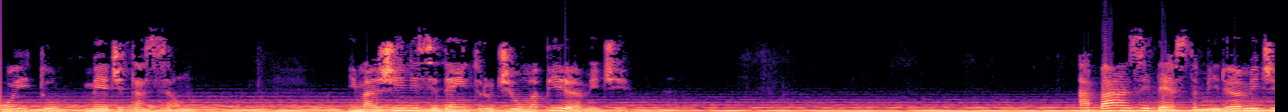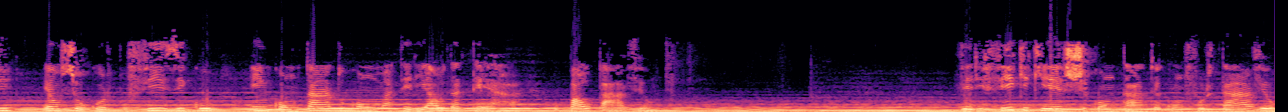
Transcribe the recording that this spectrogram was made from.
8 Meditação Imagine-se dentro de uma pirâmide. A base desta pirâmide é o seu corpo físico em contato com o material da Terra, o palpável. Verifique que este contato é confortável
